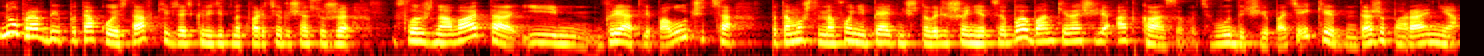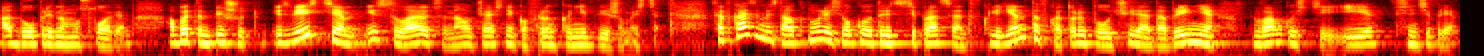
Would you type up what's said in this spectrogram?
Но, правда, и по такой ставке взять кредит на квартиру сейчас уже сложновато и вряд ли получится, потому что на фоне пятничного решения решения ЦБ банки начали отказывать в выдаче ипотеки даже по ранее одобренным условиям. Об этом пишут «Известия» и ссылаются на участников рынка недвижимости. С отказами столкнулись около 30% клиентов, которые получили одобрение в августе и в сентябре.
